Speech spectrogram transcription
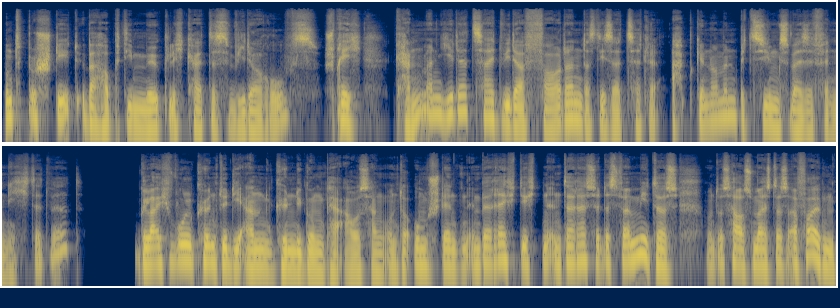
Und besteht überhaupt die Möglichkeit des Widerrufs? Sprich, kann man jederzeit wieder fordern, dass dieser Zettel abgenommen bzw. vernichtet wird? Gleichwohl könnte die Ankündigung per Aushang unter Umständen im berechtigten Interesse des Vermieters und des Hausmeisters erfolgen,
